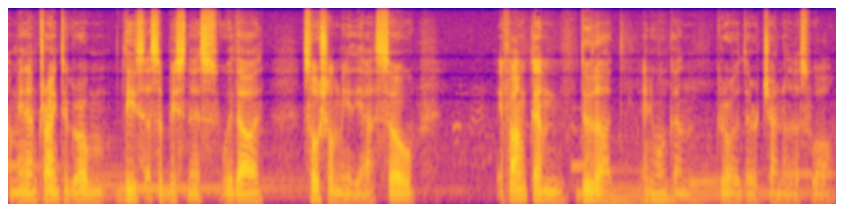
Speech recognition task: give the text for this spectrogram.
I mean, I'm trying to grow this as a business without social media. So if I can do that, anyone can grow their channel as well.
